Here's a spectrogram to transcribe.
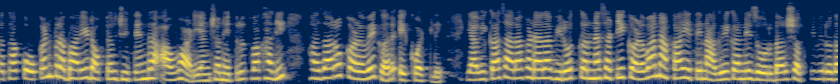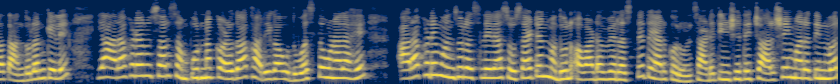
तथा कोकण प्रभारी डॉक्टर जितेंद्र आव्हाड यांच्या नेतृत्वाखाली हजारो कळवेकर एकवटले. या विकास आराखड्याला विरोध करण्यासाठी कळवा नाका येथे नागरिकांनी जोरदार शक्तीविरोधात आंदोलन केले. या आराखड्यानुसार संपूर्ण कळगा खारेगाव उद्ध्वस्त होणार आहे. आराखडे मंजूर असलेल्या सोसायट्यांमधून अवाढव्य रस्ते तयार करून साडेतीनशे ते चारशे इमारतींवर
